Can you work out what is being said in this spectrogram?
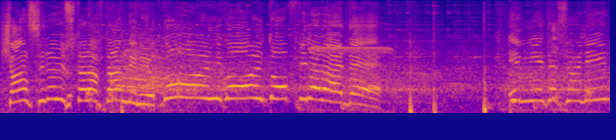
Şansını üst taraftan deniyor. Gol, gol top filelerde. Emniyete söyleyin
